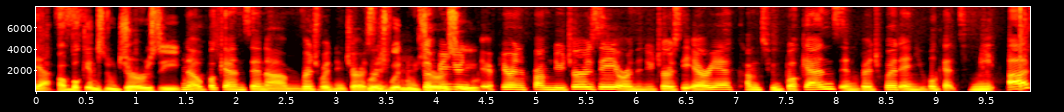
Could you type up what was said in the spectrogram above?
Yes. Uh, Bookends, New Jersey, No, bookends in um, Ridgewood, New Jersey. Ridgewood, New So if Jersey. you're, in, if you're in from New Jersey or in the New Jersey area, come to Bookends in Ridgewood and you will get to meet us.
